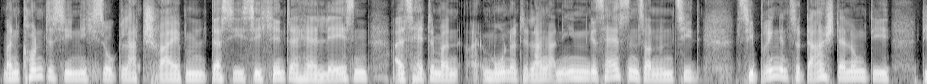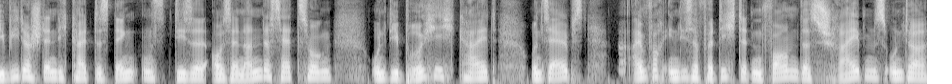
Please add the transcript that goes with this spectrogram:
Man konnte sie nicht so glatt schreiben, dass sie sich hinterher lesen, als hätte man monatelang an ihnen gesessen, sondern sie, sie bringen zur Darstellung die, die Widerständigkeit des Denkens, diese Auseinandersetzung und die Brüchigkeit. Und selbst einfach in dieser verdichteten Form des Schreibens unter,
